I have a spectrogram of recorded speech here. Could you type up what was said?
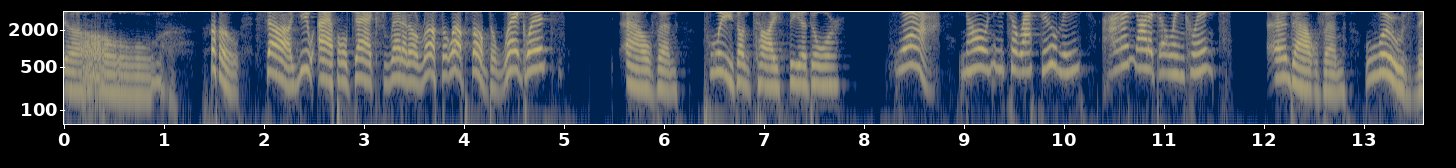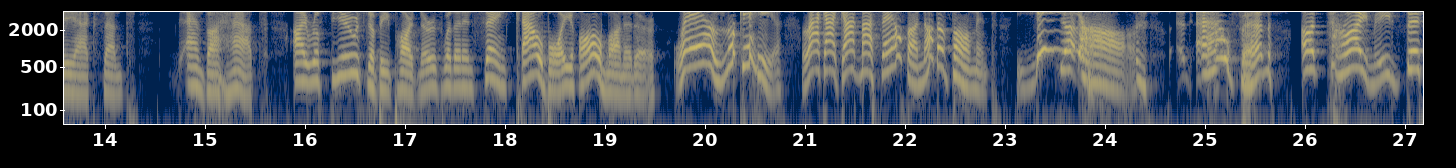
Oh, Oh, so you Applejacks ready to rustle up some delinquents? Alvin, please untie Theodore. Yeah, no need to lasso me. I'm not a delinquent. And Alvin, lose the accent. And the hat. I refuse to be partners with an insane cowboy hall monitor. Well, looky here, like I got myself another vomit. Yeah! Alvin, untie me this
